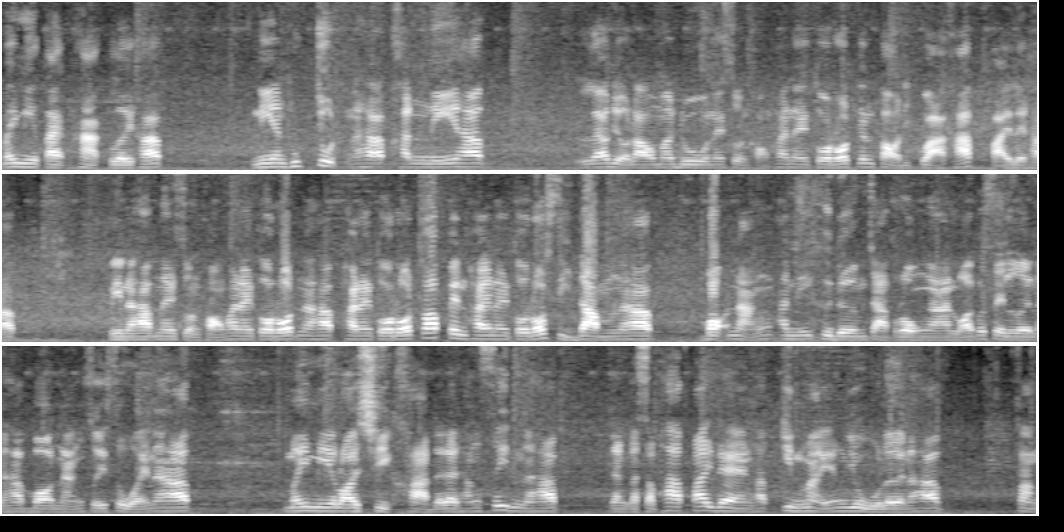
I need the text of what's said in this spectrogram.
ไม่มีแตกหักเลยครับ เนียนทุกจุดนะครับคันนี้ครับ แล้วเดี๋ยวเรามาดูในส่วนของภายในตัวรถกันต่อดีกว่าครับ ไปเลยครับ นี่นะครับในส่วนของภายในตัวรถนะครับ ภายในตัวรถก็เป็นภายในตัวรถสีดำนะครับ เบาะหนังอันนี้คือเดิมจากโรงงาน 100%เลยนะครับ เบาะหนังสวยๆนะครับ ไม่มีรอยฉีกขาดใดๆทั้งสิ้นนะครับอย่างกับสภาพป้ายแดงครับกลิ่นใหม่ยังอยู่เลยนะครับ ฝั่ง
